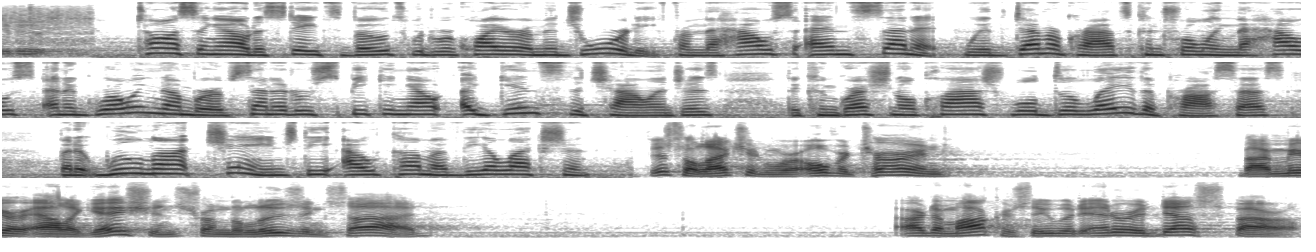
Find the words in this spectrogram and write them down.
It is. Tossing out a state's votes would require a majority from the House and Senate, with Democrats controlling the House and a growing number of senators speaking out against the challenges. The congressional clash will delay the process, but it will not change the outcome of the election. This election were overturned by mere allegations from the losing side, our democracy would enter a death spiral.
